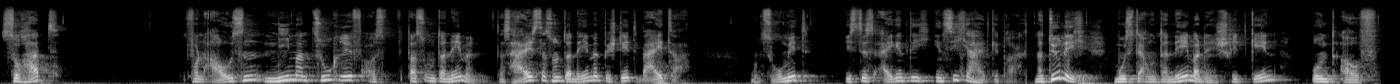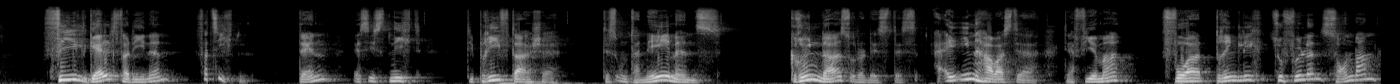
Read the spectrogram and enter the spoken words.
so hat von außen niemand Zugriff auf das Unternehmen. Das heißt, das Unternehmen besteht weiter. Und somit ist es eigentlich in Sicherheit gebracht. Natürlich muss der Unternehmer den Schritt gehen und auf viel Geld verdienen verzichten. Denn es ist nicht die Brieftasche des Unternehmens, Gründers oder des, des Inhabers der, der Firma vordringlich zu füllen, sondern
